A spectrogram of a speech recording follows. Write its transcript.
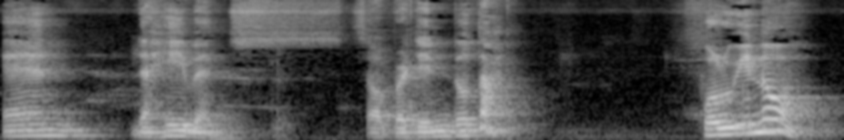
and the heavens. So, pertindo ta. For we know,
